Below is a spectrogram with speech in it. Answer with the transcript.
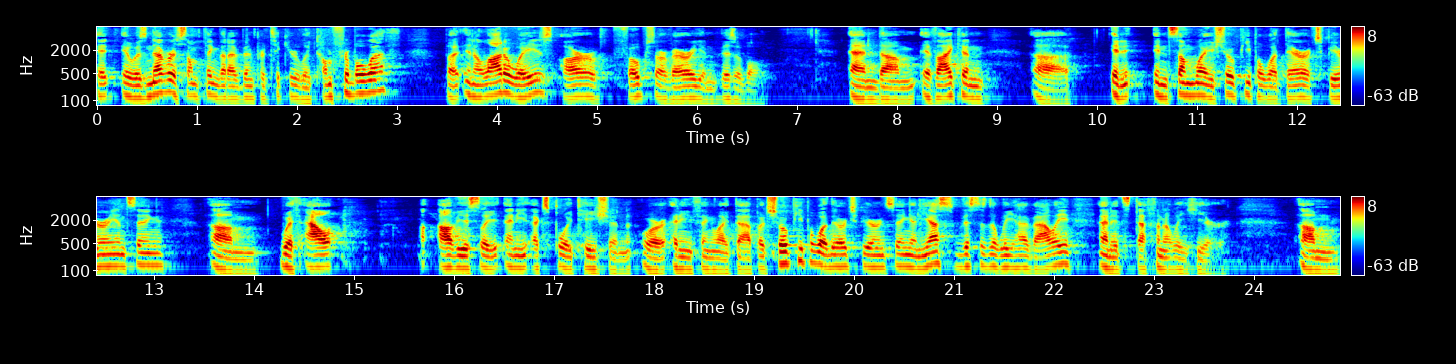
It was never something that I've been particularly comfortable with, but in a lot of ways, our folks are very invisible. And um, if I can uh, in in some way show people what they're experiencing um, without obviously any exploitation or anything like that, but show people what they're experiencing. And yes, this is the Lehigh Valley, and it's definitely here. Um,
